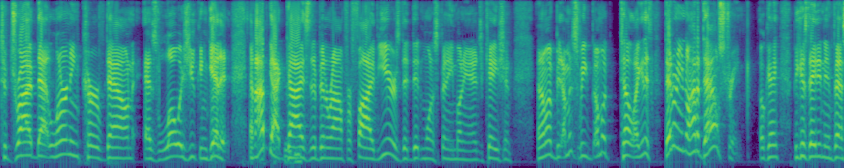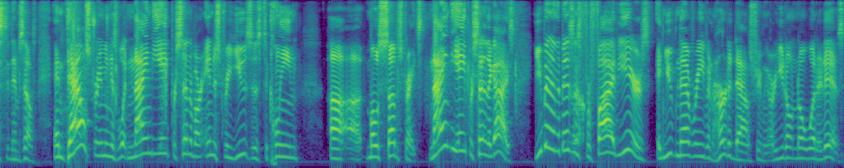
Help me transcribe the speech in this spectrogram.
to drive that learning curve down as low as you can get it. And I've got mm-hmm. guys that have been around for five years that didn't want to spend any money on education. And I'm gonna be, I'm gonna be, I'm gonna tell it like this: they don't even know how to downstream. Okay, because they didn't invest in themselves. And downstreaming is what 98% of our industry uses to clean uh, uh, most substrates. 98% of the guys. You've been in the business for five years and you've never even heard of downstreaming or you don't know what it is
